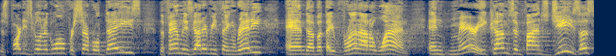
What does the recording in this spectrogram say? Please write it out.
This party's going to go on for several days. The family's got everything ready, and uh, but they've run out of wine. And Mary comes and finds Jesus,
